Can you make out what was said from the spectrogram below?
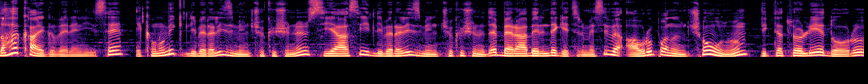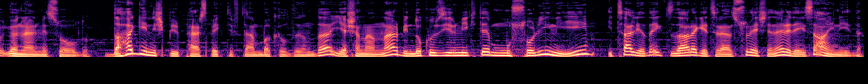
Daha kaygı vereni ise ekonomik liberalizmin çöküşünü, siyasi liberalizmin çöküşünü de beraberinde getirmesi ve Avrupa'nın çoğunun diktatörlüğe doğru yönelmesi oldu. Daha geniş bir perspektiften bakıldığında yaşananlar 1922'de Mussolini'yi İtalya'da iktidara getiren süreçle neredeyse aynıydı.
